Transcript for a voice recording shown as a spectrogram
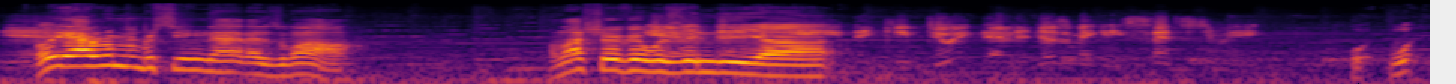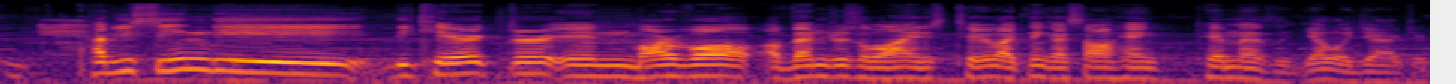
Yeah. Oh yeah, I remember seeing that as well. I'm not sure if it was Yeah, in the. they, Uh, They keep doing that. and It doesn't make any sense to me. What, what, have you seen the the character in Marvel Avengers Alliance 2? I think I saw Hank Pym as a Yellow Jacket.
